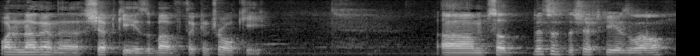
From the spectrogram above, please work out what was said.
one another, and the shift key is above the control key. Um, so this is the shift key as well.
